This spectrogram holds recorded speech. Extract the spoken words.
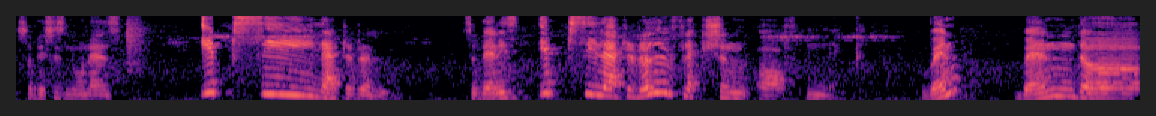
So this is known as ipsilateral. So there is ipsilateral flexion of neck when when the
